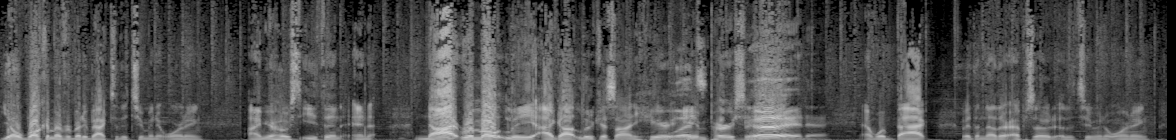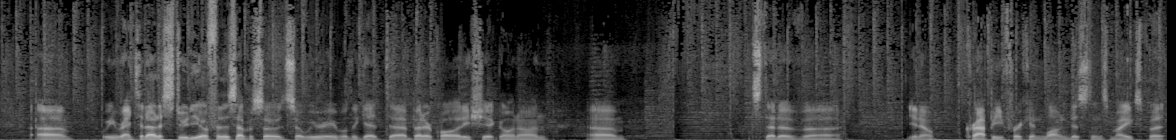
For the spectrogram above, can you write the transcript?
Yo, welcome everybody back to the two minute warning. I'm your host, Ethan, and not remotely, I got Lucas on here What's in person. Good. And we're back with another episode of the two minute warning. Um, we rented out a studio for this episode, so we were able to get uh, better quality shit going on um, instead of, uh, you know, crappy freaking long distance mics. But,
